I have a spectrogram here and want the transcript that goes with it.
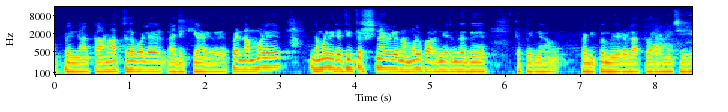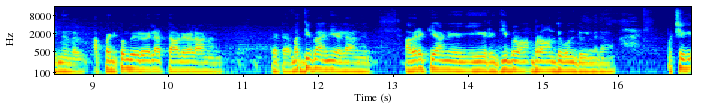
പിന്നെ കാണാത്തതുപോലെ നടിക്കുകയാണ് ഇപ്പം നമ്മൾ നമ്മൾ രതിതൃഷ്ണകൾ നമ്മൾ പറഞ്ഞിരുന്നത് പിന്നെ പഠിപ്പം വിവരമില്ലാത്തവരാണ് ചെയ്യുന്നത്. ആ പഠിപ്പം വിവരമില്ലാത്ത ആളുകളാണ് കേട്ടോ മദ്യപാനികളാണ്. അവരൊക്കെയാണ് ഈ രതി ഭ്രാ- ഭ്രാന്ത് കൊണ്ട് ഇങ്ങനെ. പക്ഷേ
